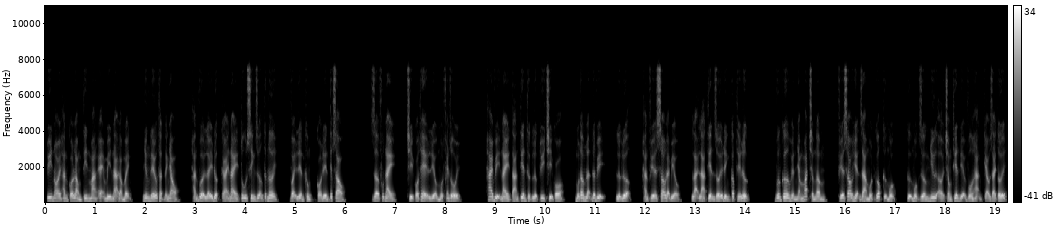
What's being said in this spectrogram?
Tuy nói hắn có lòng tin mang e mỹ nạ đ mệnh, nhưng nếu thật đánh nhau, hắn vừa lấy được cái này tu sinh dưỡng tức nơi, vậy liền không có đến tiếp sau. Giờ phút này, chỉ có thể liệu một phen rồi. Hai vị này tán tiên thực lực tuy chỉ có một âm lận đơn vị, lực lượng, hắn phía sau đại biểu, lại là tiên giới đỉnh cấp thế lực vương cơ huyền nhắm mắt trầm âm phía sau hiện ra một gốc cự mục cự mục dường như ở trong thiên địa vô hạn kéo dài tới,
